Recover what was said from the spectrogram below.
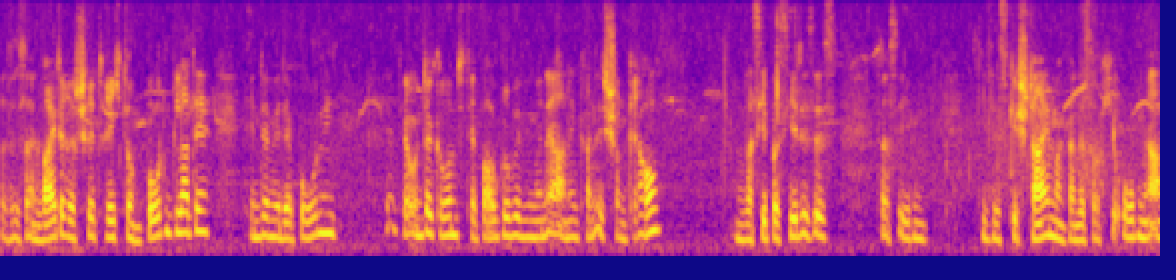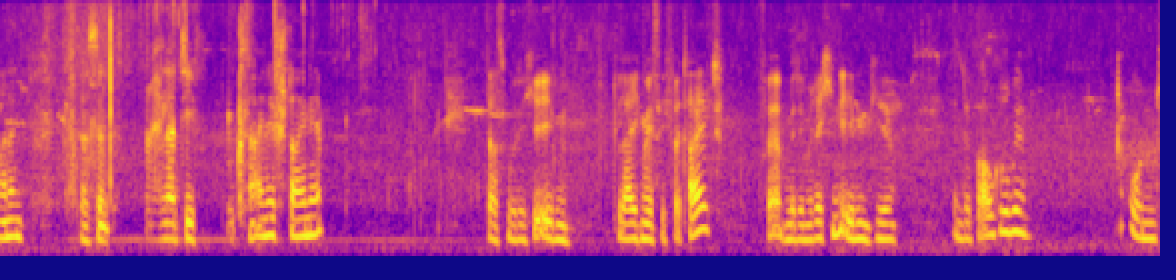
Das ist ein weiterer Schritt Richtung Bodenplatte. Hinter mir der Boden, der Untergrund der Baugruppe, wie man erahnen kann, ist schon grau. Und was hier passiert ist, ist, dass eben dieses Gestein, man kann das auch hier oben erahnen, das sind relativ kleine Steine, das wurde hier eben gleichmäßig verteilt, mit dem Rechen eben hier in der Baugrube und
